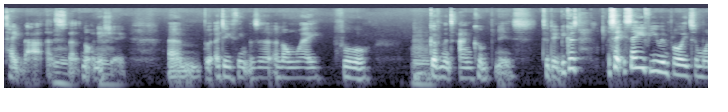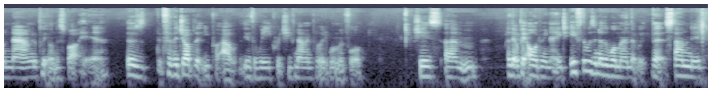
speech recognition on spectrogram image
take that. That's Mm. that's not an issue. Um, but I do think there's a, a long way for Mm. governments and companies to do because say say if you employed someone now, I'm going to put you on the spot here. There's for the job that you put out the other week, which you've now employed a woman for. She's um, a little bit older in age. If there was another woman that that standed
